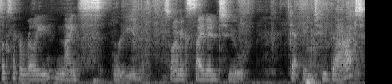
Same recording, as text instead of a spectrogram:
just looks like a really nice read. So I'm excited to get into that.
